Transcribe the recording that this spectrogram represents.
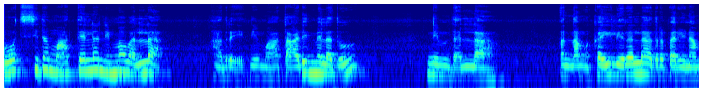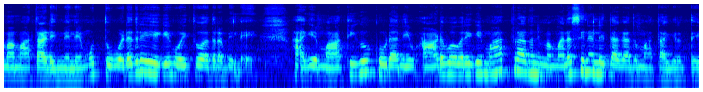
ಯೋಚಿಸಿದ ಮಾತೆಲ್ಲ ನಿಮ್ಮವಲ್ಲ, ಆದರೆ ನೀವು ಮಾತಾಡಿದ ಮೇಲೆ ಅದು ನಿಮ್ಮದಲ್ಲ ನಮ್ಮ ಕೈಲಿರಲ್ಲ ಅದರ ಪರಿಣಾಮ ಮಾತಾಡಿದ ಮೇಲೆ. ಮುತ್ತು ಒಡೆದ್ರೆ ಹೇಗೆ ಹೋಯಿತು ಅದರ ಬೆಲೆ? ಹಾಗೆ ಮಾತಿಗೂ ಕೂಡ ನೀವು ಆಡುವವರಿಗೆ ಮಾತ್ರ ಅದು ನಿಮ್ಮ ಮನಸ್ಸಿನಲ್ಲಿದ್ದಾಗ ಅದು ಮಾತಾಗಿರುತ್ತೆ.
